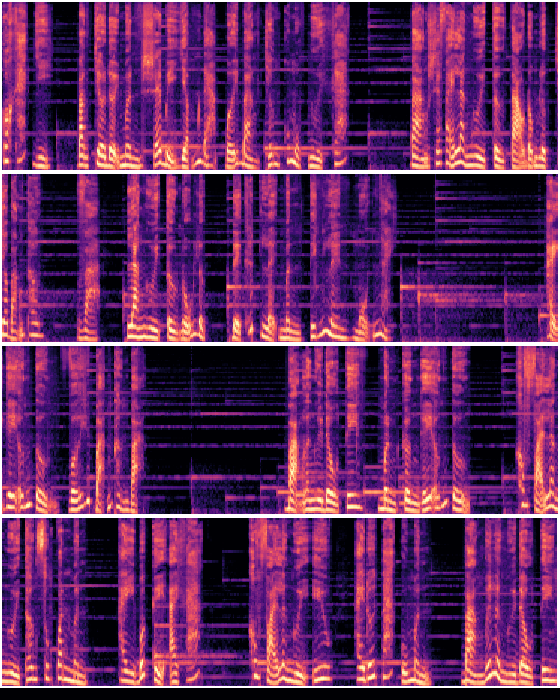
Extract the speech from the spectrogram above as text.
có khác gì, bạn chờ đợi mình sẽ bị dẫm đạp bởi bàn chân của một người khác bạn sẽ phải là người tự tạo động lực cho bản thân và là người tự nỗ lực để khích lệ mình tiến lên mỗi ngày. Hãy gây ấn tượng với bản thân bạn. Bạn là người đầu tiên mình cần gây ấn tượng, không phải là người thân xung quanh mình hay bất kỳ ai khác. Không phải là người yêu hay đối tác của mình, bạn mới là người đầu tiên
